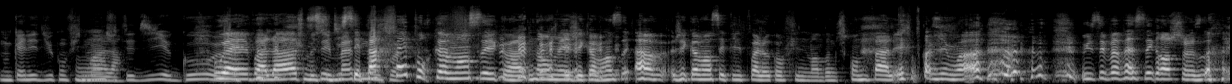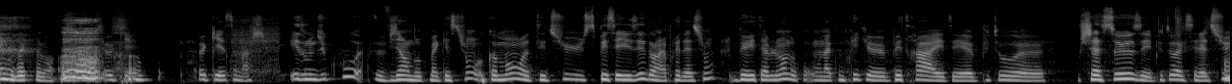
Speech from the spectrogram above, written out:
donc année du confinement, tu t'es dit go. Euh, ouais, voilà, je me suis dit c'est parfait pour commencer quoi. non mais j'ai commencé, ah, j'ai commencé pile poil au confinement, donc je compte pas les premiers mois. oui, c'est pas passé grand chose, exactement. ok, ok, ça marche. Et donc du coup vient donc ma question, comment t'es-tu spécialisée dans la prédation? Véritablement Donc on a compris que Petra a été plutôt euh, chasseuse et plutôt axée là-dessus.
